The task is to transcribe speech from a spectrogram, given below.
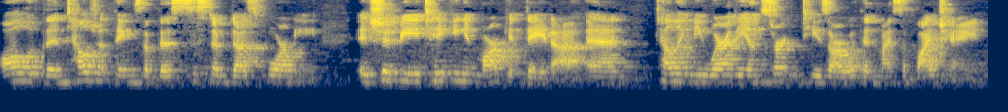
all of the intelligent things that this system does for me. It should be taking in market data and telling me where the uncertainties are within my supply chain.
